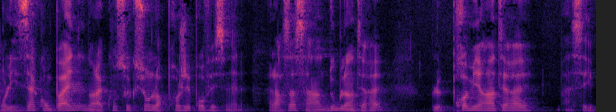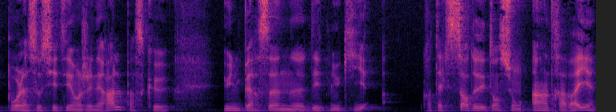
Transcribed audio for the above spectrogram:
on les accompagne dans la construction de leur projet professionnel. Alors ça, ça a un double intérêt. Le premier intérêt, bah, c'est pour la société en général, parce que une personne détenue qui, quand elle sort de détention, a un travail,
